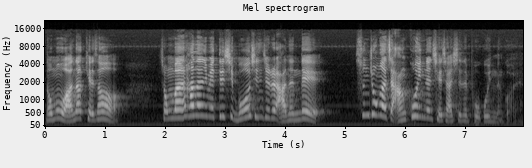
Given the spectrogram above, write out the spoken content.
너무 완악해서 정말 하나님의 뜻이 무엇인지를 아는데 순종하지 않고 있는 제 자신을 보고 있는 거예요.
